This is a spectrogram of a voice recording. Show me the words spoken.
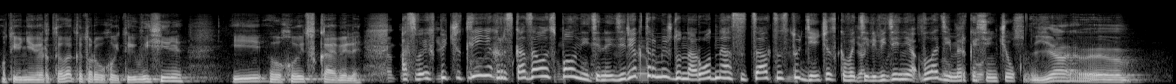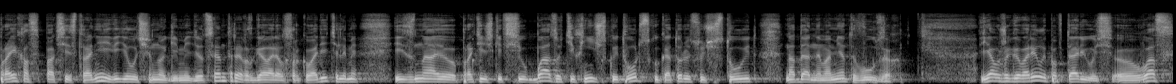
вот «Универ ТВ», который выходит и в эфире, и выходит в кабеле. О своих впечатлениях рассказал исполнительный директор Международной ассоциации студенческого телевидения Владимир Косинчук. Я э, проехался по всей стране и видел очень многие медиацентры, разговаривал с руководителями и знаю практически всю базу техническую и творческую, которая существует на данный момент в вузах. Я уже говорил и повторюсь, у вас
